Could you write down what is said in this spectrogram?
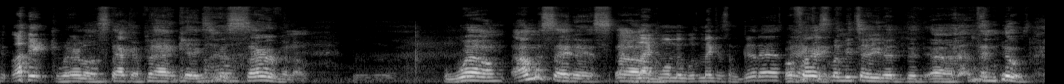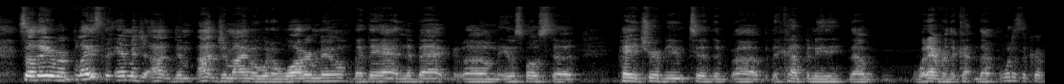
like. with her little stack of pancakes, just serving them. Well, I'm gonna say this. Um, black woman was making some good ass. Well, first, let me tell you the the, uh, the news. So they replaced the image of Aunt, Aunt Jemima with a water mill that they had in the back. Um, it was supposed to pay tribute to the uh, the company, the whatever the, the what is the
